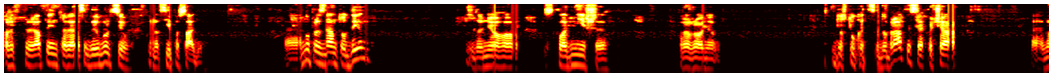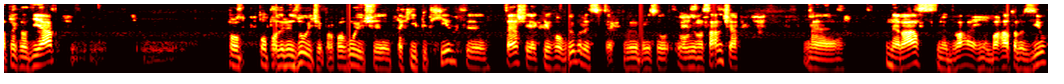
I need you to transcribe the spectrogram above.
представляти інтереси виборців на цій посаді. Е, Ну, президент один, до нього складніше природньо достукатися, добратися. Хоча, е, наприклад, я, популяризуючи, пропагуючи такий підхід, е, теж як його виборець, як виборець Володимира Олександровича, е, не раз, не два, ну, багато разів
